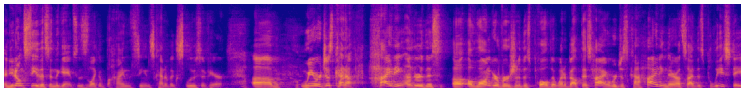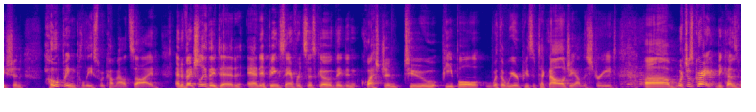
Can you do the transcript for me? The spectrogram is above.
and you don't see this in the game, so this is like a behind-the-scenes kind of exclusive here. Um, we were just kind of hiding under this, uh, a longer version of this pole that went about this high, and we're just kind of hiding there outside this police station, hoping police would come outside, and eventually they did, and it being San Francisco, they didn't question two people with a weird piece of technology on the street. Um, um, which was great because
